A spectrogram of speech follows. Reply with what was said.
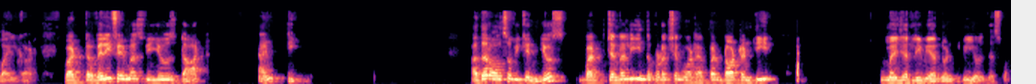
wildcard. But uh, very famous, we use dot and T. Other also we can use, but generally in the production, what happened, dot and T, majorly we are going to be use this one.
